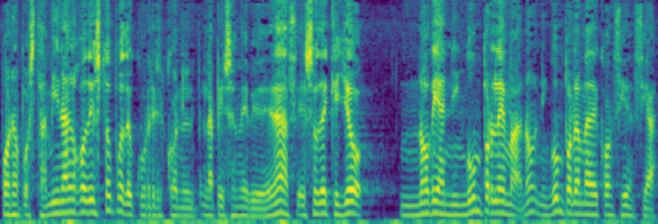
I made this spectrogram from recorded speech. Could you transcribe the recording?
Bueno, pues también algo de esto puede ocurrir con la pensión de viudedad. Eso de que yo no vea ningún problema, ¿no? Ningún problema de conciencia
